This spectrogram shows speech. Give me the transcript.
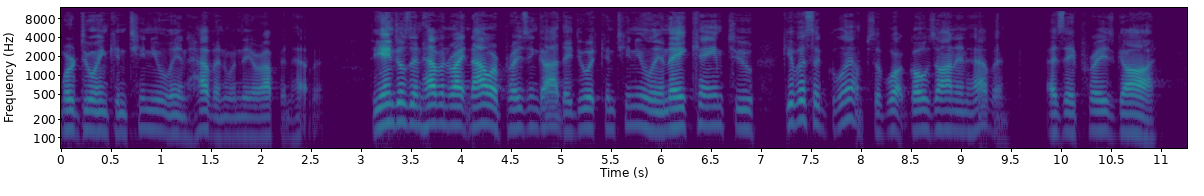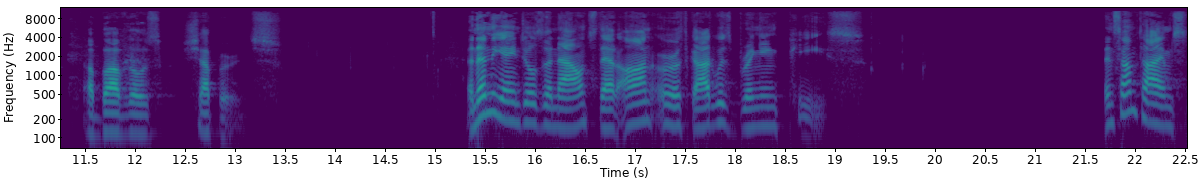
were doing continually in heaven when they are up in heaven. The angels in heaven right now are praising God. They do it continually, and they came to give us a glimpse of what goes on in heaven as they praise God above those shepherds. And then the angels announced that on earth God was bringing peace. And sometimes,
